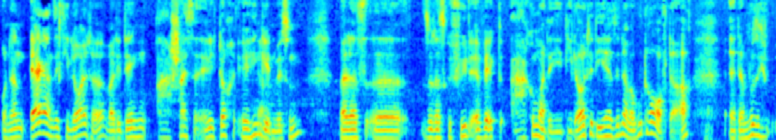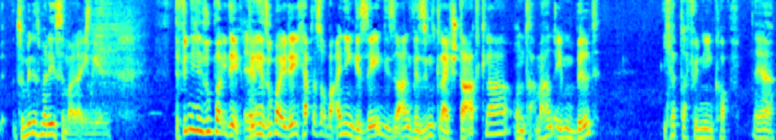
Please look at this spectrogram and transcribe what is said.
Und dann ärgern sich die Leute, weil die denken, ah scheiße, hätte ich doch äh, hingehen müssen, weil das äh, so das Gefühl erweckt, ah guck mal, die, die Leute, die hier sind aber gut drauf da, äh, da muss ich zumindest mal nächstes Mal da hingehen. Das finde ich eine super Idee. Finde ich eine super Idee. Ich habe das auch bei einigen gesehen, die sagen, wir sind gleich startklar und machen eben ein Bild. Ich habe dafür nie einen Kopf. Ja,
